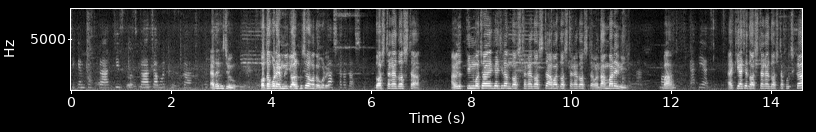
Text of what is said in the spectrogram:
chicken phuchka cheese phuchka chocolate phuchka. এত কিছু? কত করে? এমনি জল ফুচকা কত করে? দশ টাকায় দশটা? আমি তো তিন বছর আগে খেয়েছিলাম দশ টাকায় দশটা আবার দশ টাকায় দশটা। মানে দাম বাড়েনি? বাহ। একই আছে। একই আছে দশ টাকায় দশটা ফুচকা।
